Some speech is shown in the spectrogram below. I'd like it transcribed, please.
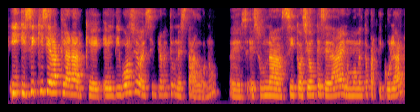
Y, y sí quisiera aclarar que el divorcio es simplemente un estado, ¿no? Es, es una situación que se da en un momento particular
